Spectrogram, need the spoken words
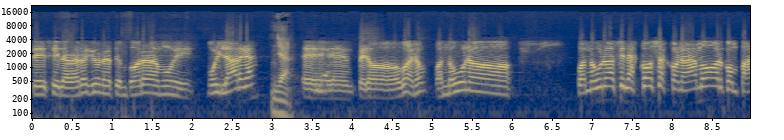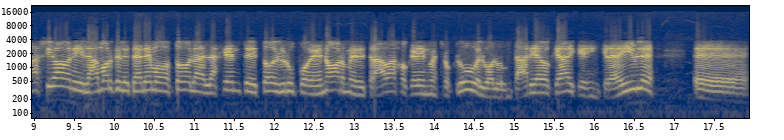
Sí, sí, la verdad que una temporada muy muy larga, ya. eh, pero bueno, cuando uno cuando uno hace las cosas con amor, con pasión y el amor que le tenemos toda la, la gente, todo el grupo enorme de trabajo que hay en nuestro club, el voluntariado que hay, que es increíble, eh,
